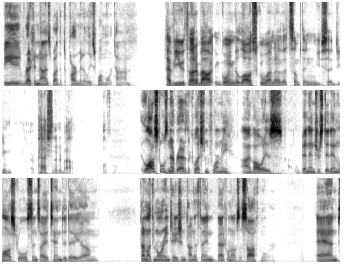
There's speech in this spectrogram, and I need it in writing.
be recognized by the department at least one more time. Have you thought about going to law school? I know that's something you said you are passionate about. Law school's never out of the question for me. I've always been interested in law school since I attended a um, kind of like an orientation kind of thing back when I was a sophomore, and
